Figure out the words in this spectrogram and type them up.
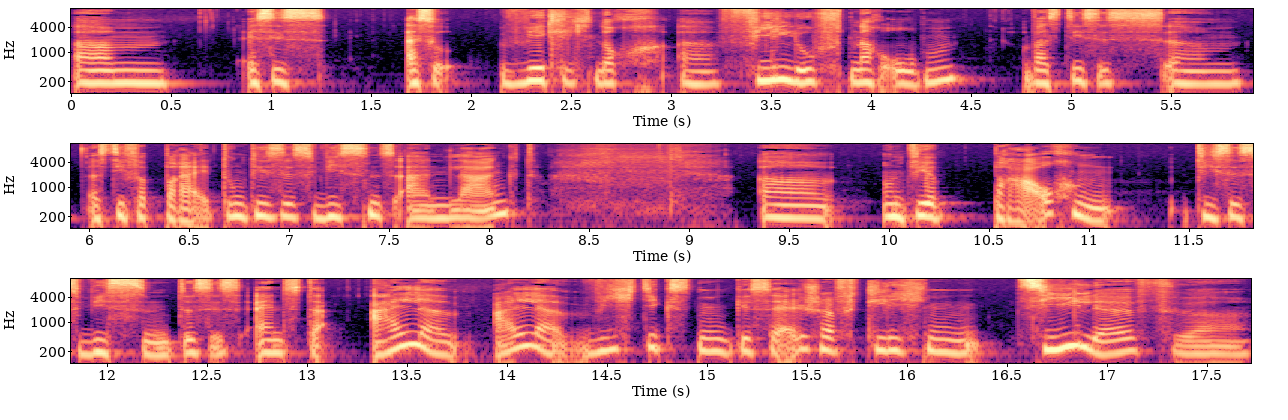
Ähm, es ist also wirklich noch äh, viel Luft nach oben, was, dieses, ähm, was die Verbreitung dieses Wissens anlangt. Äh, und wir brauchen dieses Wissen. Das ist eines der aller, aller wichtigsten gesellschaftlichen Ziele für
